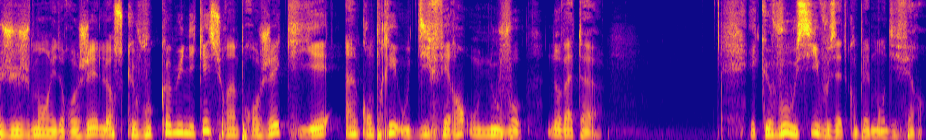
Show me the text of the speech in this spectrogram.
jugement et de rejet lorsque vous communiquez sur un projet qui est incompris ou différent ou nouveau, novateur. Et que vous aussi, vous êtes complètement différent.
